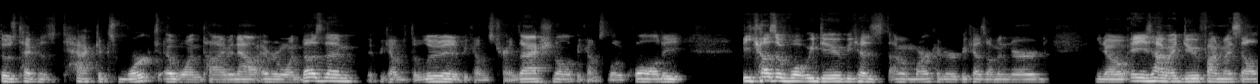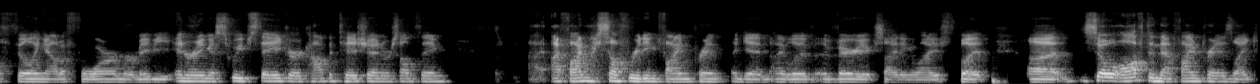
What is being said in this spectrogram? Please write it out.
those types of tactics worked at one time, and now everyone does them. It becomes diluted. It becomes transactional. It becomes low quality because of what we do. Because I'm a marketer. Because I'm a nerd. You know, anytime I do find myself filling out a form or maybe entering a sweepstake or a competition or something, I, find myself reading fine print again. I live a very exciting life, but uh, so often that fine print is like,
